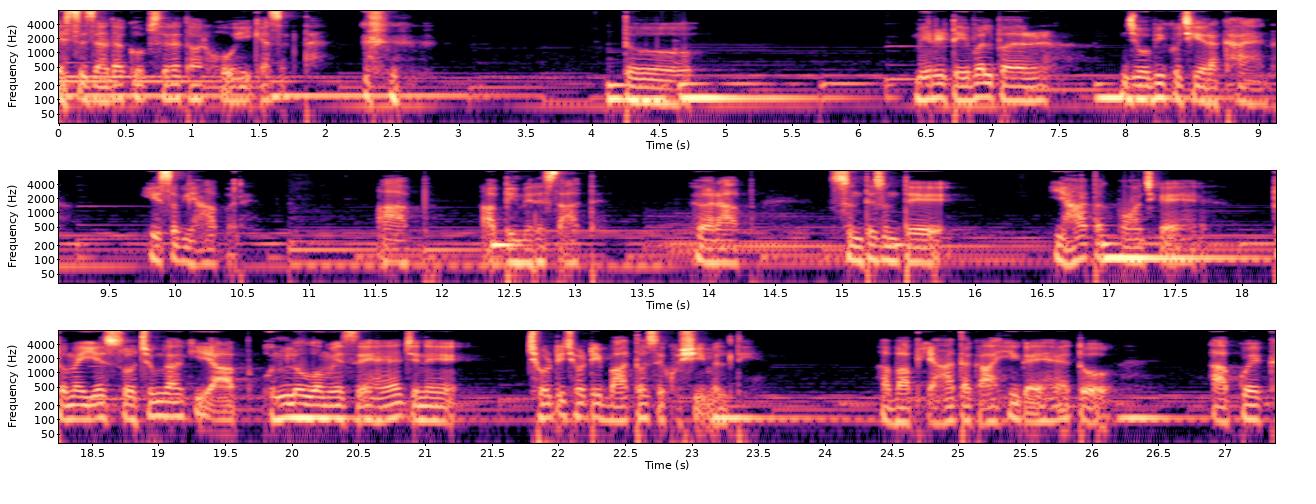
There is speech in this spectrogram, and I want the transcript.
इससे ज़्यादा खूबसूरत और हो ही क्या सकता है? तो मेरी टेबल पर जो भी कुछ ये रखा है ना, ये सब यहाँ पर है। आप आप भी मेरे साथ हैं। अगर आप सुनते सुनते यहाँ तक पहुँच गए हैं तो मैं ये सोचूँगा कि आप उन लोगों में से हैं जिन्हें छोटी छोटी बातों से खुशी मिलती है। अब आप यहाँ तक आ ही गए हैं तो आपको एक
